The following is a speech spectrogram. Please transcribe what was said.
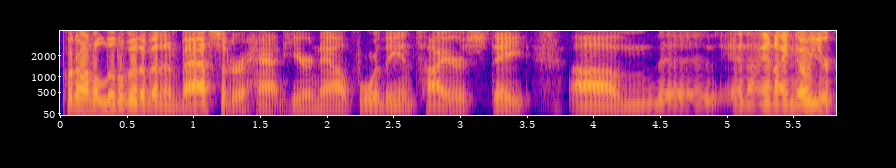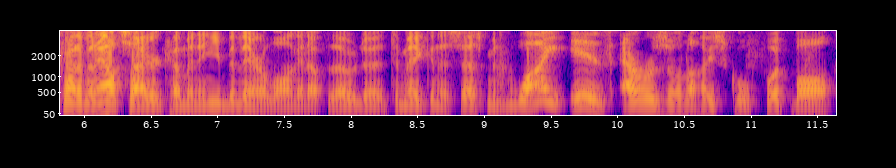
put on a little bit of an ambassador hat here now for the entire state. Um, and and I know you're kind of an outsider coming in. You've been there long enough though to to make an assessment. Why is Arizona high school football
